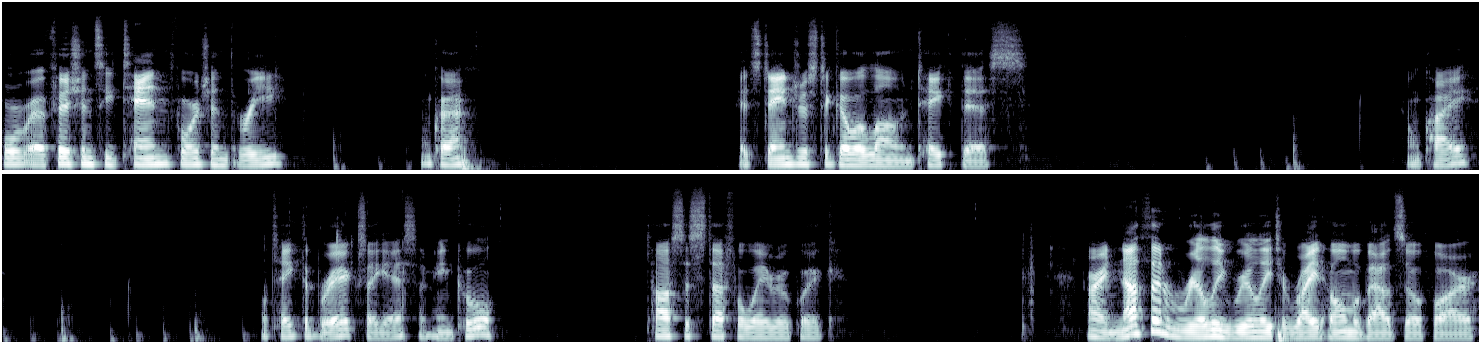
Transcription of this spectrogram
For efficiency 10, fortune 3. Okay. It's dangerous to go alone. Take this. Okay. We'll take the bricks, I guess. I mean, cool. Toss this stuff away real quick. All right, nothing really, really to write home about so far.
